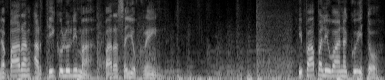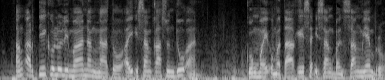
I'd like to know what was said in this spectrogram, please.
na parang Artikulo 5 para sa Ukraine. Ipapaliwanag ko ito. Ang Artikulo 5 ng NATO ay isang kasunduan. Kung may umatake sa isang bansang miyembro,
